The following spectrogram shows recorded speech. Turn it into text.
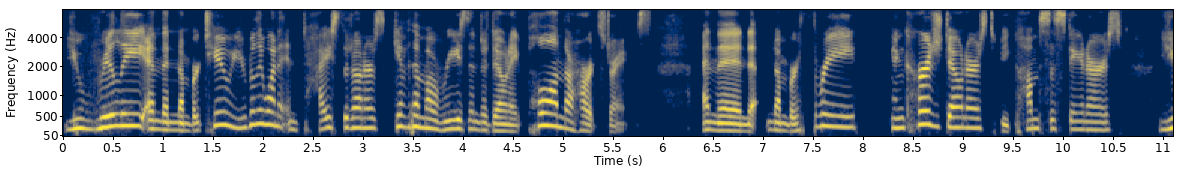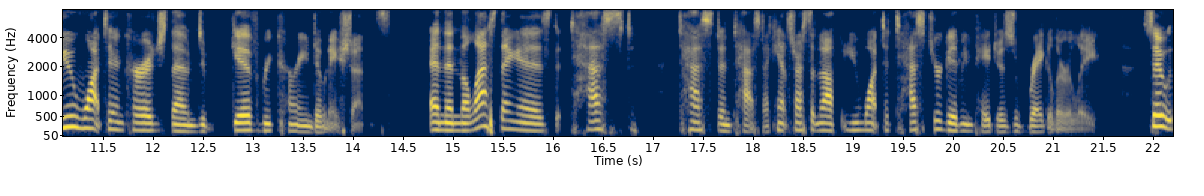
You really, and then number two, you really want to entice the donors, give them a reason to donate, pull on their heartstrings. And then number three, encourage donors to become sustainers. You want to encourage them to give recurring donations. And then the last thing is to test, test, and test. I can't stress enough. You want to test your giving pages regularly. So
